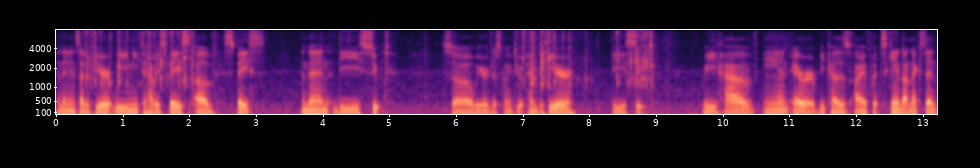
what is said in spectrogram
And then inside of here, we need to have a space of space and then the suit. So we are just going to append to here the suit. We have an error because I put scan dot next it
